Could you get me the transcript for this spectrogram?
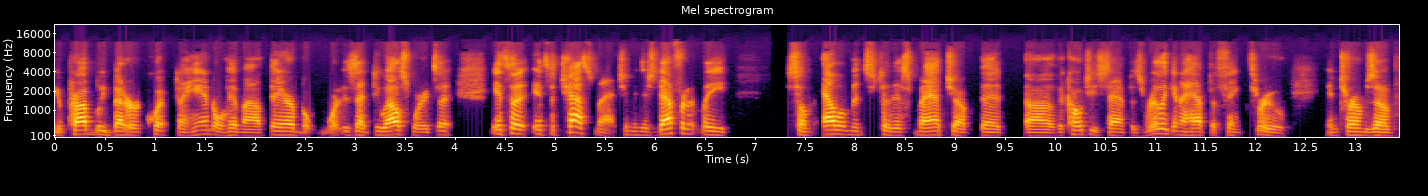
you're probably better equipped to handle him out there. But what does that do elsewhere? It's a it's a it's a chess match. I mean, there's definitely some elements to this matchup that uh, the coaching staff is really going to have to think through in terms of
